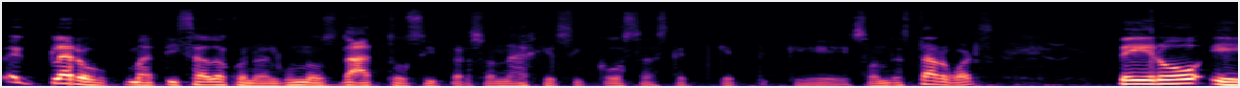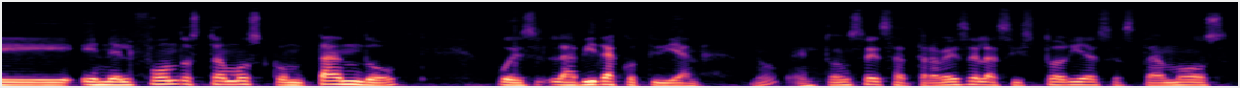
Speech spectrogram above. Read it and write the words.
eh, claro, matizado con algunos datos y personajes y cosas que, que son de Star Wars, pero en el fondo estamos contando pues la vida cotidiana. Entonces a través de las historias estamos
